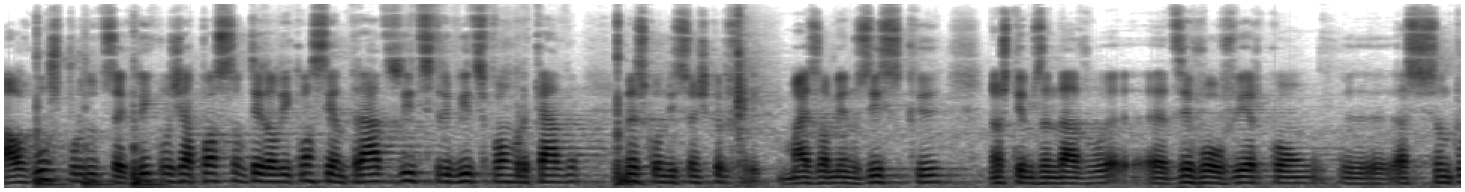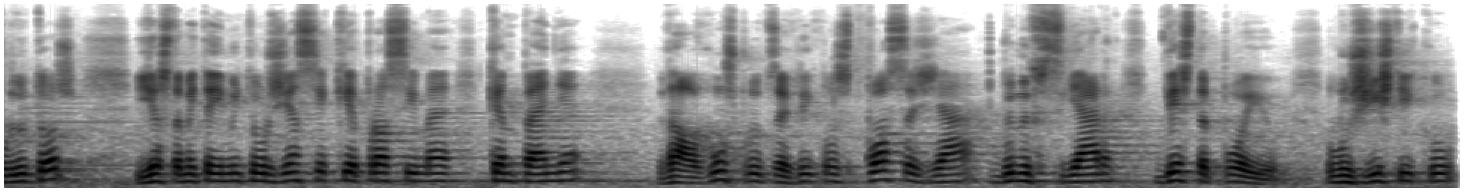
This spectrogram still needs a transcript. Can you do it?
alguns produtos agrícolas já possam ter ali concentrados e distribuídos para o mercado nas condições que referi. Mais ou menos isso que nós temos andado a, desenvolver com uh, a Associação de Produtores e eles também têm muita urgência que a próxima campanha de alguns produtos agrícolas possa já beneficiar deste apoio logístico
